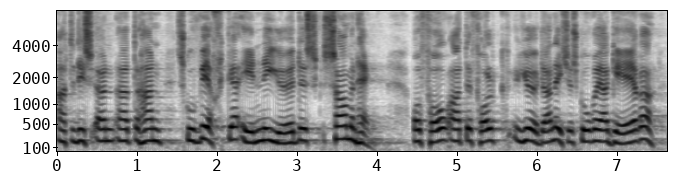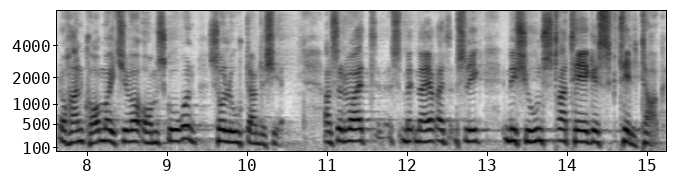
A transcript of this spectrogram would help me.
at, de, at han skulle virke inn i jødisk sammenheng. Og for at folk, jødene ikke skulle reagere når han kom og ikke var omskoren, så lot han det skje. Altså Det var et, mer et slik misjonsstrategisk tiltak.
